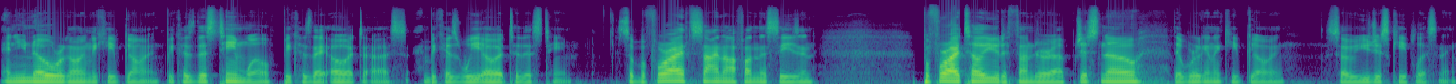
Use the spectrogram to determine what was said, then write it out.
and you know we're going to keep going because this team will, because they owe it to us, and because we owe it to this team. So before I sign off on this season, before I tell you to thunder up, just know that we're going to keep going. So you just keep listening.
